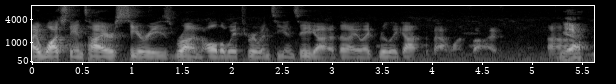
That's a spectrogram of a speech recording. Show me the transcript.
I watched the entire series run all the way through, and TNT got it that I like really got to One Five. Um, Yeah. and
